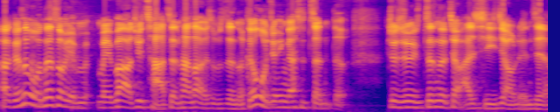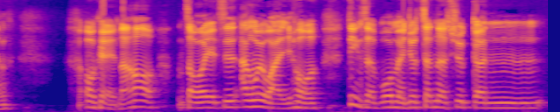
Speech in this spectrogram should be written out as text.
啊，可是我那时候也没没办法去查证他到底是不是真的。可是我觉得应该是真的，就就真的叫安西教练这样。OK，然后总而言之，安慰完以后，定泽博美就真的去跟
